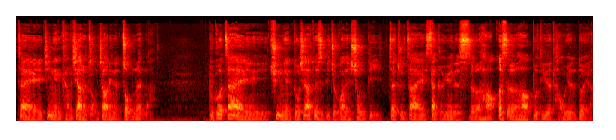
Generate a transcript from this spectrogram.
在今年扛下了总教练的重任啊。不过，在去年夺下队史第九冠的兄弟，在就在上个月的十二号、二十二号不敌的桃园队啊，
